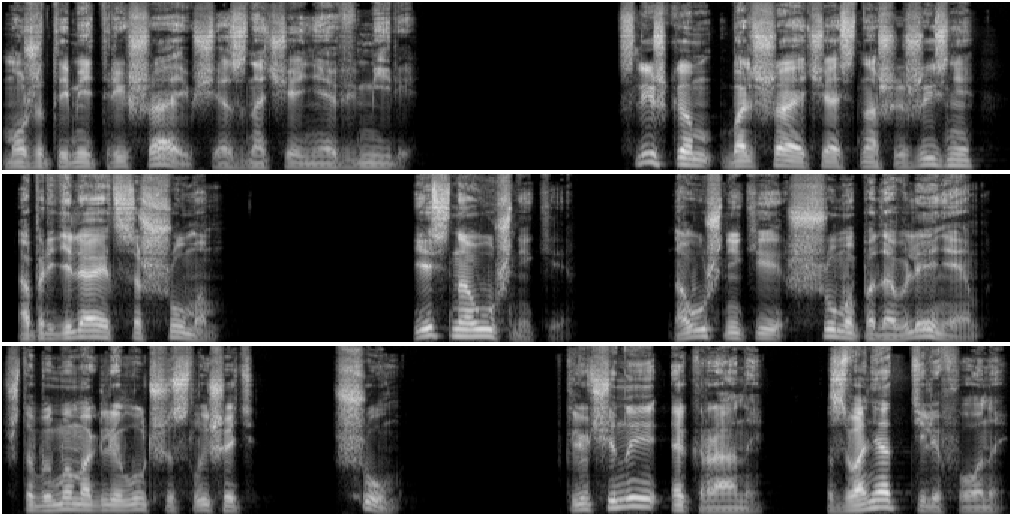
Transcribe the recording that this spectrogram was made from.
может иметь решающее значение в мире. Слишком большая часть нашей жизни определяется шумом. Есть наушники. Наушники с шумоподавлением, чтобы мы могли лучше слышать шум. Включены экраны, звонят телефоны.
